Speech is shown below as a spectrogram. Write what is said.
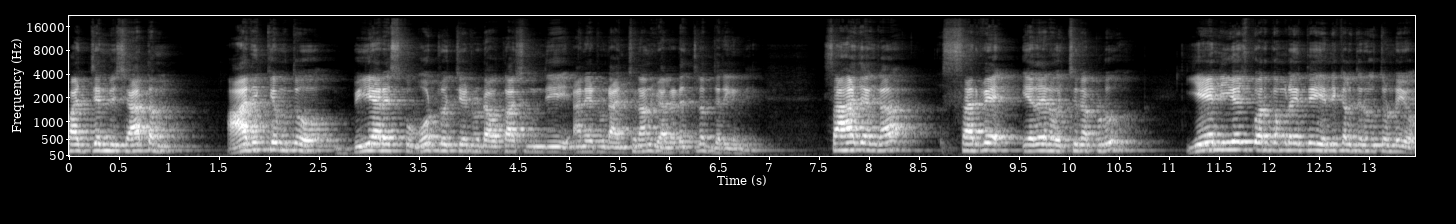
పద్దెనిమిది శాతం ఆధిక్యంతో బీఆర్ఎస్కు ఓట్లు వచ్చేటువంటి అవకాశం ఉంది అనేటువంటి అంచనాను వెల్లడించడం జరిగింది. సహజంగా సర్వే ఏదైనా వచ్చినప్పుడు ఏ నియోజకవర్గంలో అయితే ఎన్నికలు జరుగుతున్నాయో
